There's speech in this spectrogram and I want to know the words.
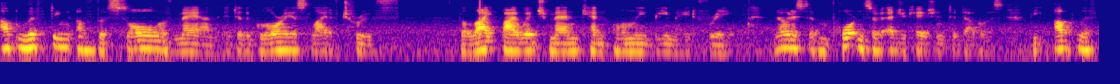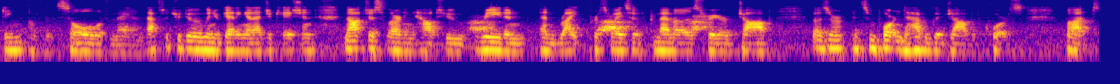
uplifting of the soul of man into the glorious light of truth the light by which men can only be made free. Notice the importance of education to Douglass, the uplifting of the soul of man. That's what you're doing when you're getting an education, not just learning how to read and, and write persuasive memos for your job. Those are it's important to have a good job, of course, but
